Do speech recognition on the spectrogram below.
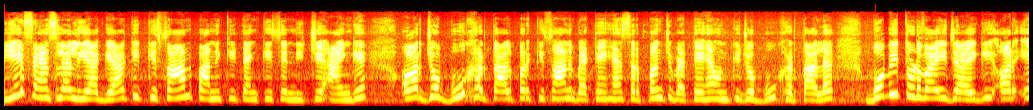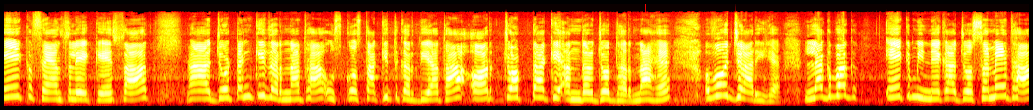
ये फैसला लिया गया कि किसान पानी की टंकी से नीचे आएँगे और जो भूख हड़ताल पर किसान बैठे हैं, सरपंच बैठे हैं, उनकी जो भूख हड़ताल है, वो भी तुड़वाई जाएगी और एक फैसले के साथ जो टंकी धरना था, उसको स्थापित कर दिया था और चौपटा के अंदर जो धरना है, वो जारी है। लगभग एक महीने का जो समय था,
